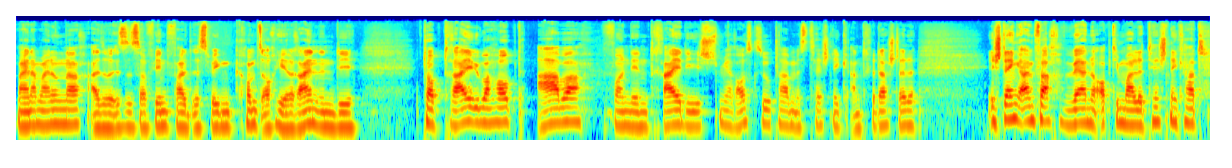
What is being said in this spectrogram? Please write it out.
meiner Meinung nach. Also ist es auf jeden Fall, deswegen kommt es auch hier rein in die Top 3 überhaupt. Aber von den drei, die ich mir rausgesucht habe, ist Technik an dritter Stelle. Ich denke einfach, wer eine optimale Technik hat,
